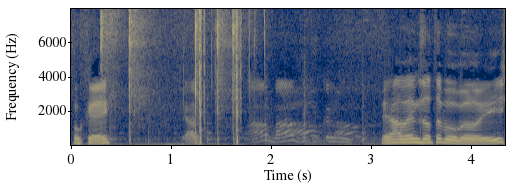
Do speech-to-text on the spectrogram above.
OK. Já, mám, mám, Já vím, za tebou byl, víš?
